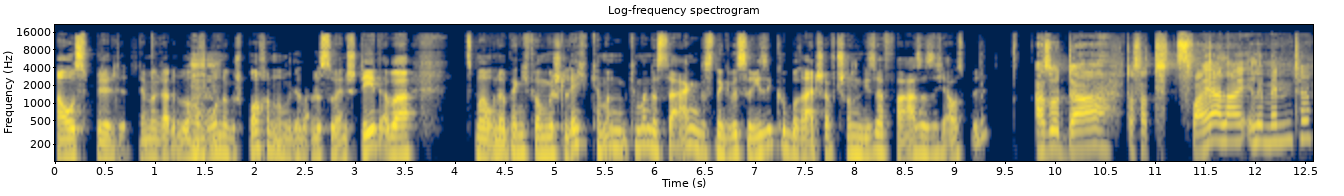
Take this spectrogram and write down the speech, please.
ausbildet? Wir haben ja gerade über mhm. Hormone mhm. gesprochen und wie das alles so entsteht, aber jetzt mal unabhängig vom Geschlecht, kann man, kann man das sagen, dass eine gewisse Risikobereitschaft schon in dieser Phase sich ausbildet? Also da, das hat zweierlei Elemente.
